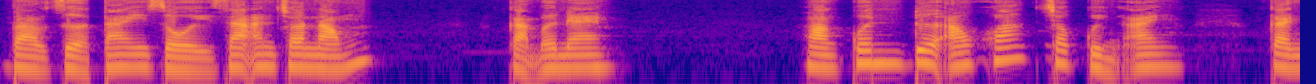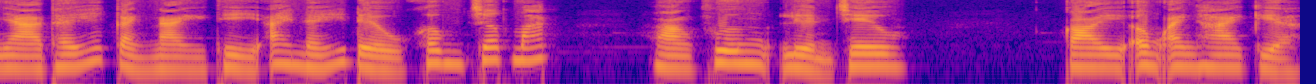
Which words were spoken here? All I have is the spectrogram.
vào rửa tay rồi ra ăn cho nóng. Cảm ơn em. Hoàng Quân đưa áo khoác cho Quỳnh Anh. Cả nhà thấy cảnh này thì ai nấy đều không chớp mắt. Hoàng Phương liền trêu. Coi ông anh hai kìa,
